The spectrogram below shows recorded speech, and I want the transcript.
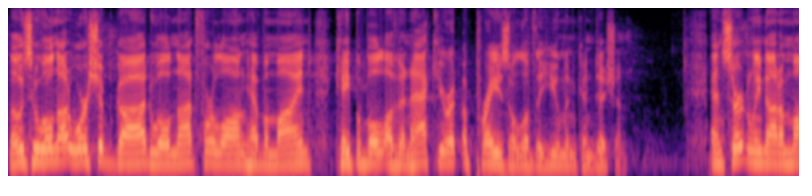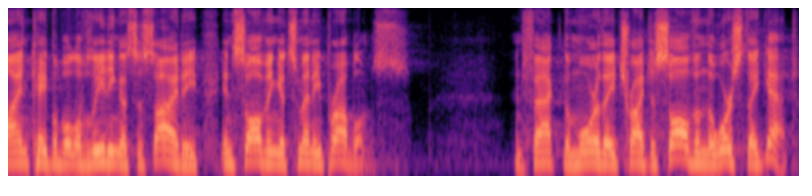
Those who will not worship God will not for long have a mind capable of an accurate appraisal of the human condition, and certainly not a mind capable of leading a society in solving its many problems. In fact, the more they try to solve them, the worse they get.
